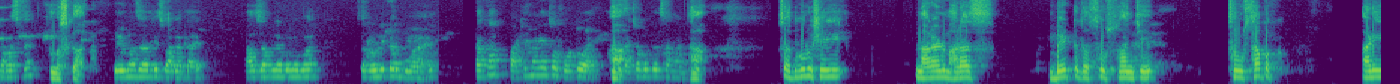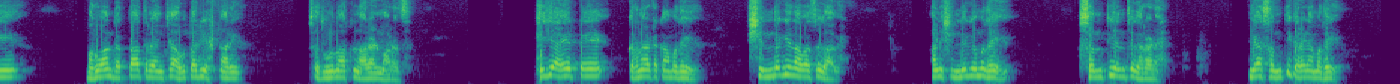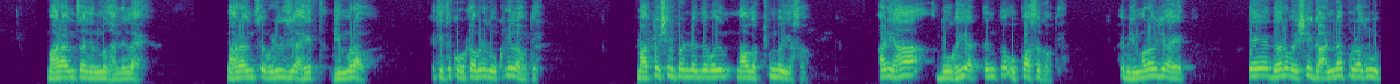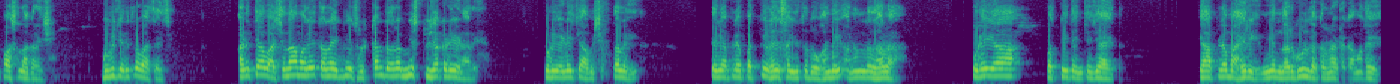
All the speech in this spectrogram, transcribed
नमस्कार. नमस्कार. देव माझं स्वागत आहे. आज आपल्या बरोबर सरवलीकर बुवा आहेत. काका पाठीमागे जो फोटो आहे हा. त्याच्याबद्दल सांगा. हा. सद्गुरू श्री नारायण महाराज बेट दत्तसंस्थानचे संस्थापक आणि भगवान दत्तात्रयांचे अवतारी असणारे सद्गुरुनाथ नारायण महाराज. हे जे आहेत ते कर्नाटकामध्ये शिंदगी नावाचं गाव आहे. आणि शिंदगीमध्ये संती यांचं घराणं आहे. या संती घराण्यामध्ये महाराजांचा जन्म झालेला आहे. महाराजांचे वडील जे आहेत भीमराव हे तिथे कोर्टामध्ये नोकरीला होते. मातोश्री पण त्यांचं बघून नाव लक्ष्मीबाई असं. आणि हा दोघंही अत्यंत उपासक होते. हे भीमराव जे आहेत ते दरवर्षी गाणगापुरातून उपासना करायचे. गुरुचरित्र वाचायचे. आणि त्या वाचनामध्ये त्यांना एक दिवस दृष्टांत झाला मीच तुझ्याकडे येणार आहे. पुढे येण्याची आवश्यकता नाही. त्यांनी आपल्या पत्नीला हे सांगितलं दोघांनाही आनंद झाला. पुढे या पत्नी त्यांच्या ज्या आहेत या आपल्या माहेरी म्हणजे नरगुंद कर्नाटकामध्ये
